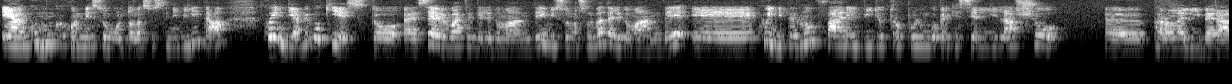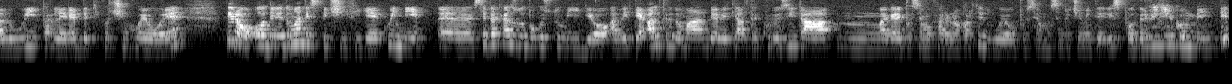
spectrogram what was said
è comunque connesso molto alla sostenibilità. Quindi avevo chiesto eh, se avevate delle domande, mi sono salvate le domande e quindi per non fare il video troppo lungo perché se gli lascio eh, parola libera a lui parlerebbe tipo 5 ore però ho delle domande specifiche. Quindi eh, se per caso dopo questo video avete altre domande, avete altre curiosità mh, mm, magari possiamo fare una parte 2 o possiamo semplicemente rispondervi nei commenti.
